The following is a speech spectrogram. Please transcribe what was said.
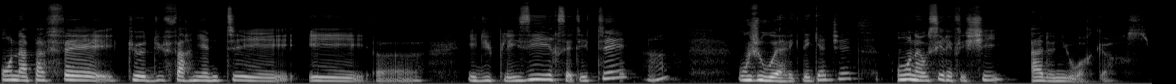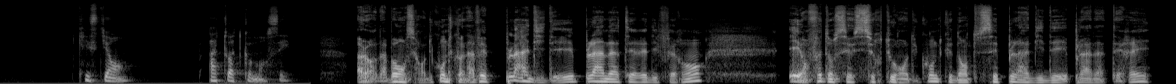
on n'a pas fait que du farniente et, et du plaisir cet été, hein, ou jouer avec des gadgets. On a aussi réfléchi à The New Workers. Christian, à toi de commencer. Alors d'abord, on s'est rendu compte qu'on avait plein d'idées, plein d'intérêts différents. Et en fait, on s'est surtout rendu compte que dans ces plein d'idées et plein d'intérêts,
